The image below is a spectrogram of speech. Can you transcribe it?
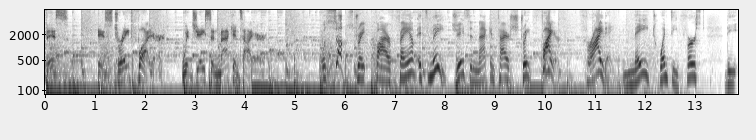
This is Straight Fire with Jason McIntyre. What's up, Straight Fire fam? It's me, Jason McIntyre, Straight Fire. Friday, May 21st, the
